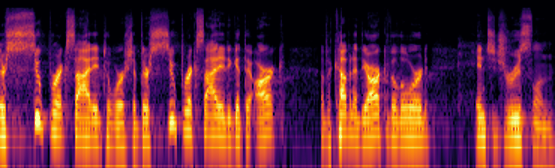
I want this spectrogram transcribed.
They're super excited to worship. They're super excited to get the Ark of the Covenant, the Ark of the Lord, into Jerusalem.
